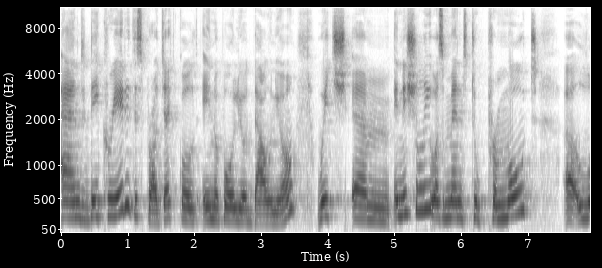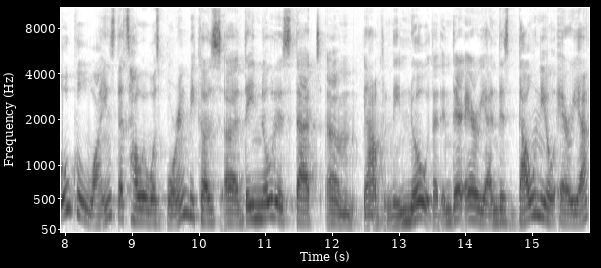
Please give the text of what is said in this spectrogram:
and they created this project called Enopolio Daunio, which um, initially was meant to promote uh, local wines. That's how it was born because uh, they noticed that, um, yeah, they know that in their area, in this Daunio area,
